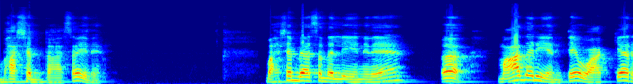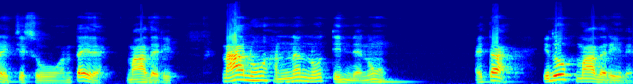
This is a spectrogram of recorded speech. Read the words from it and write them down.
ಭಾಷಾಭ್ಯಾಸ ಇದೆ. ಭಾಷಾಭ್ಯಾಸದಲ್ಲಿ ಏನಿದೆ? ಅ, ಮಾದರಿಯಂತೆ ವಾಕ್ಯ ರಚಿಸು ಅಂತ ಇದೆ, ಮಾದರಿ. ನಾನು ಹಣ್ಣನ್ನು ತಿಂದೆನು. ಆಯ್ತಾ? ಇದು ಮಾದರಿ ಇದೆ.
